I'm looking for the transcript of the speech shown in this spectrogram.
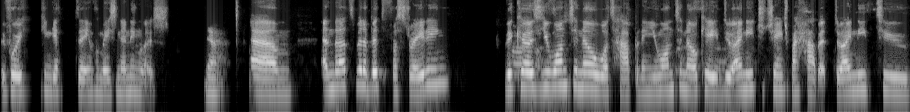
before you can get the information in english. Yeah. um, and that's been a bit frustrating because you want to know what's happening. You want to know okay do i need to change my habit? Do i need to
